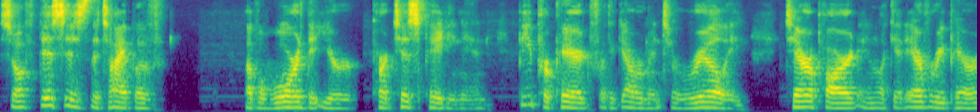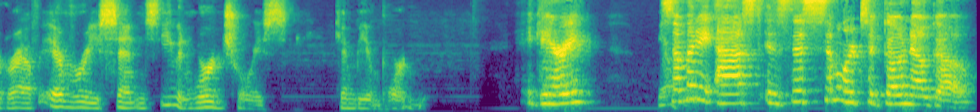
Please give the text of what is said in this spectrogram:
So if this is the type of, of award that you're participating in, be prepared for the government to really tear apart and look at every paragraph, every sentence, even word choice can be important. Hey, Gary, Yeah. somebody asked, is this similar to Go No Go?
